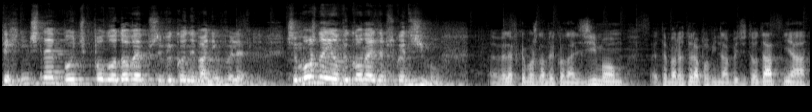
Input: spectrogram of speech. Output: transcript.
techniczne bądź pogodowe przy wykonywaniu wylewki? Czy można ją wykonać na przykład zimą? Wylewkę można wykonać zimą, temperatura powinna być dodatnia,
